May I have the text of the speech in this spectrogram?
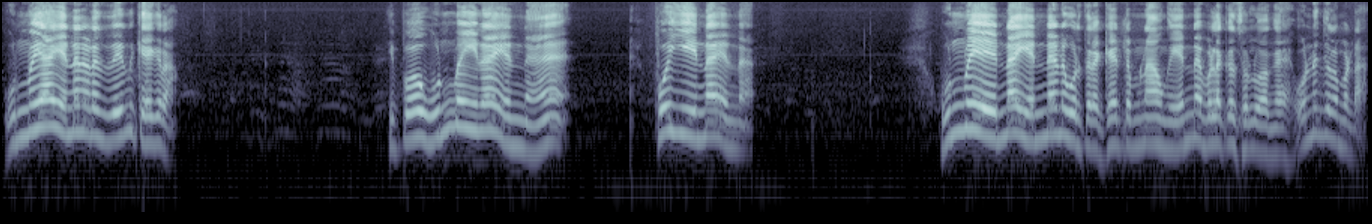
உண்மையாக என்ன நடந்ததுன்னு கேட்குறான் இப்போது உண்மைனா என்ன? பொய்னா என்ன? உண்மையை என்ன என்னன்னு ஒருத்தரை கேட்டோம்னா அவங்க என்ன விளக்கம் சொல்லுவாங்க? ஒன்றும் சொல்ல மாட்டான்.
